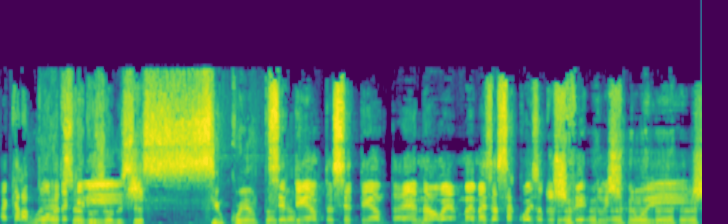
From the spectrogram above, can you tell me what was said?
aquela O porra Edson é daqueles. dos anos 50, né? 70, 70, é, não, é, mas, mas essa coisa dos, dos, dos-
